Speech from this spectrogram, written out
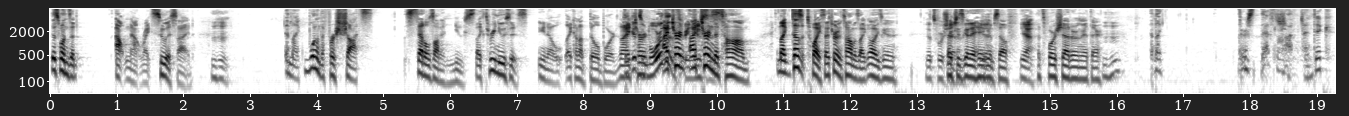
This one's an out and outright suicide Mm-hmm. and like one of the first shots settles on a noose, like three nooses, you know, like on a billboard. And I, turned, more I turned, three I turned to. Tom, and like does it twice. I turned to Tom, I was like, oh, he's gonna, That's foreshadowing. Dutch is gonna hang Yeah. himself. Yeah. that's foreshadowing right there. Mm-hmm. And like, there's that's not authentic.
